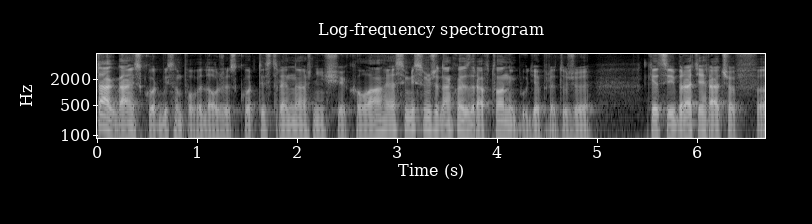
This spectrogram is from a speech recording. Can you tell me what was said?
Tak, najskôr by som povedal, že skôr tie stredné až nižšie kola. Ja si myslím, že nakoniec draftovaný bude, pretože keď si vybráte hráča v eh,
